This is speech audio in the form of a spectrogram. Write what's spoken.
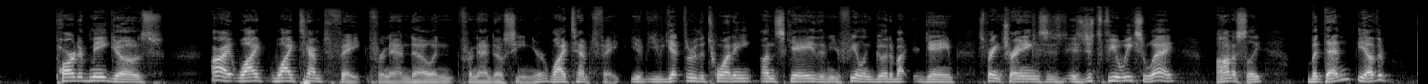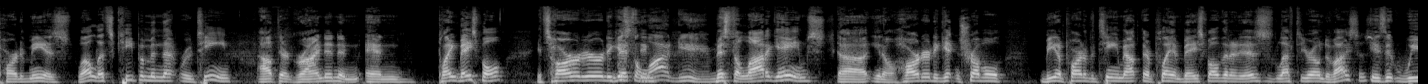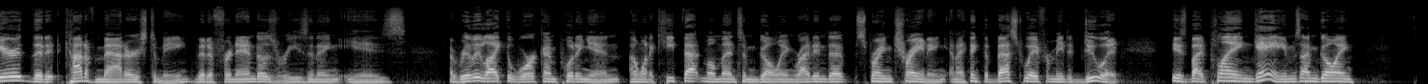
part of me goes, all right, why why tempt fate, Fernando and Fernando Senior? Why tempt fate? You you get through the twenty unscathed and you're feeling good about your game. Spring trainings is, is just a few weeks away, honestly. But then the other part of me is, well, let's keep him in that routine out there grinding and and playing baseball. It's harder to Missed get a in- lot of games. Missed a lot of games. Uh, you know, harder to get in trouble being a part of a team out there playing baseball than it is left to your own devices. Is it weird that it kind of matters to me that if Fernando's reasoning is I really like the work I'm putting in, I want to keep that momentum going right into spring training, and I think the best way for me to do it is by playing games. I'm going,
